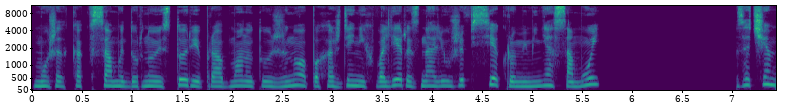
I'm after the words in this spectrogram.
Может, как в самой дурной истории про обманутую жену о похождениях Валеры знали уже все, кроме меня самой? «Зачем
